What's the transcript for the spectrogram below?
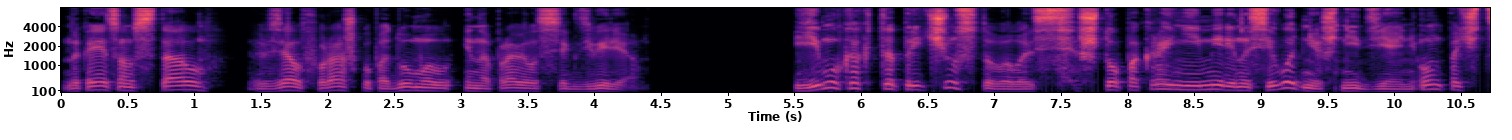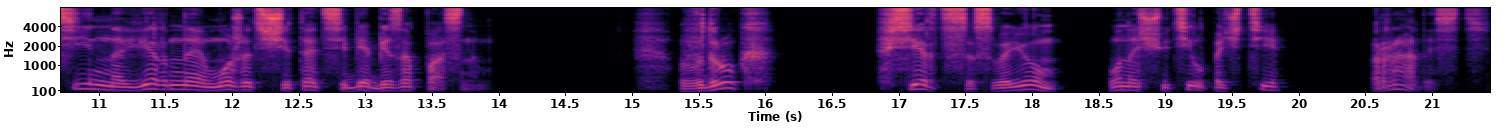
Наконец он встал, взял фуражку, подумал и направился к дверям. Ему как-то предчувствовалось, что, по крайней мере, на сегодняшний день он почти, наверное, может считать себя безопасным. Вдруг в сердце своем он ощутил почти радость.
